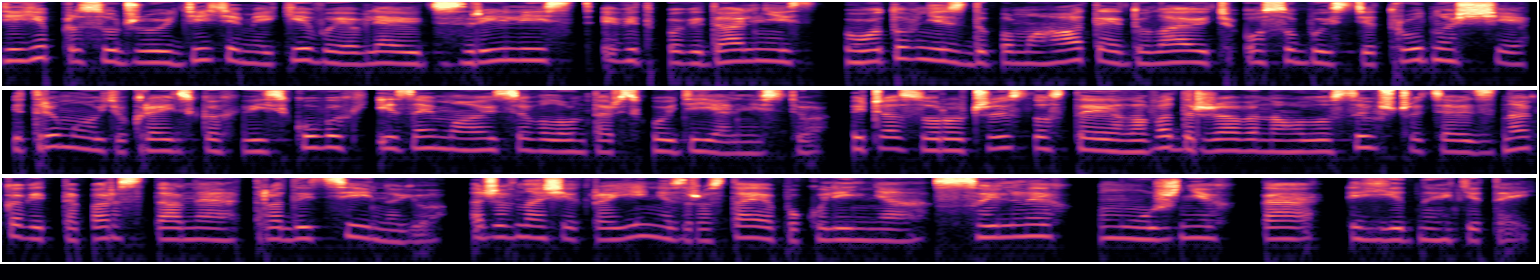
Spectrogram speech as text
Її присуджують дітям, які виявляють зрілість, відповідальність, готовність допомагати, долають особисті труднощі, підтримують українських військових і займаються волонтерською діяльністю. Під час урочистостей глава держави наголосив, що ця відзнака відтепер стане традиційною, адже в нашій країні зростає покоління сильних, мужніх та гідних дітей.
